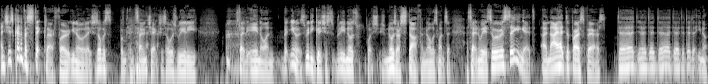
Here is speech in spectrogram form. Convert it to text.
and she's kind of a stickler for, you know, like she's always in sound check. She's always really slightly anal, and but you know, it's really good. She really knows what she knows her stuff, and always wants it a certain way. So we were singing it, and I had the first verse, da, da, da, da, da, da, da, you know,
